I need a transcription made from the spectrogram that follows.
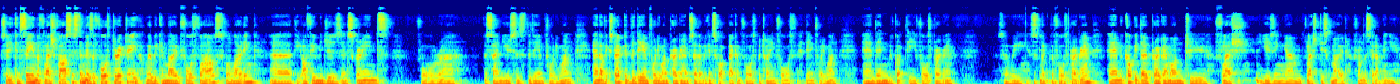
So you can see in the Flash file system, there's a Forth directory where we can load Forth files for loading, uh, the off images and screens for uh, the same use as the DM41. And I've extracted the DM41 program so that we can swap back and forth between Forth and DM41. And then we've got the Forth program. So we select the Forth program and we copied the program onto Flash using um, Flash disk mode from the setup menu.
